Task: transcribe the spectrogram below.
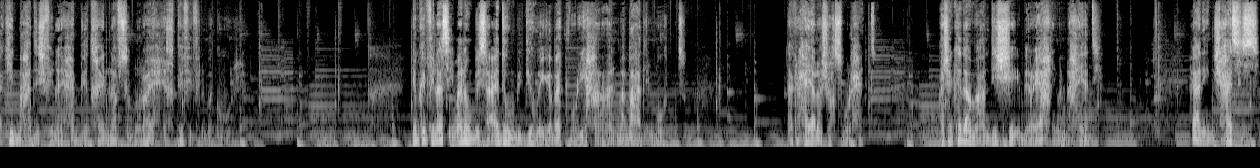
أكيد محدش فينا يحب يتخيل نفسه إنه رايح يختفي في المجهول. يمكن في ناس إيمانهم بيساعدهم بيديهم إجابات مريحة عن ما بعد الموت. لكن الحقيقة أنا شخص ملحد. عشان كده ما عنديش شيء بيريحني من الناحية دي. يعني مش حاسس.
